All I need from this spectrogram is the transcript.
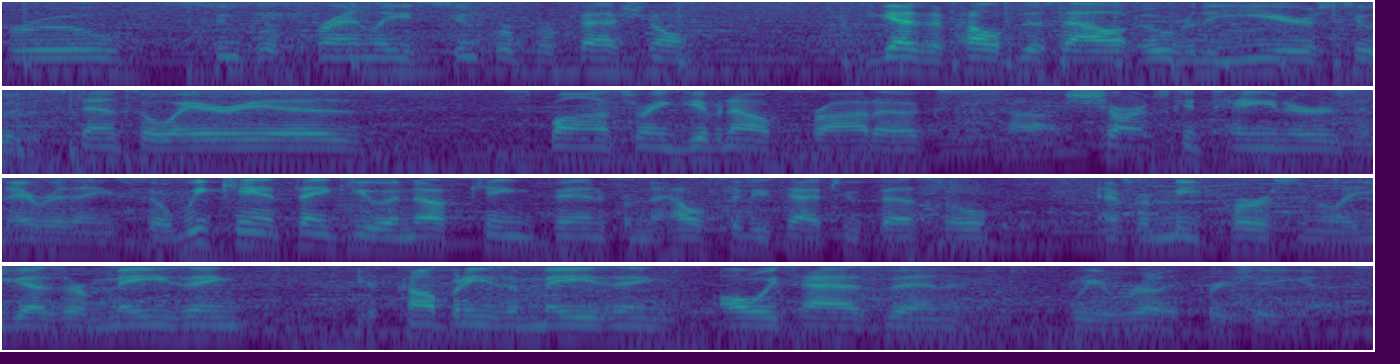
crew, super friendly, super professional. You guys have helped us out over the years too with the stencil areas, sponsoring, giving out products, uh, sharps containers and everything. So we can't thank you enough, Kingpin, from the Hell City Tattoo Festival and from me personally. You guys are amazing. Your company's amazing, always has been. And we really appreciate you guys.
